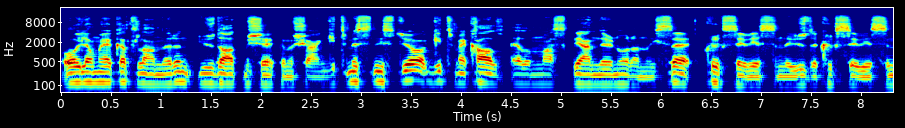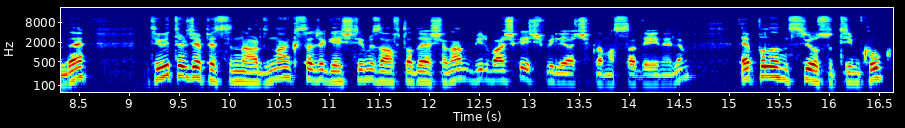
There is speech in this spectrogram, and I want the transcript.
oylamaya katılanların %60'a yakını şu an gitmesini istiyor. Gitme kal Elon Musk diyenlerin oranı ise 40 seviyesinde, %40 seviyesinde. Twitter cephesinin ardından kısaca geçtiğimiz haftada yaşanan bir başka işbirliği açıklamasına değinelim. Apple'ın CEO'su Tim Cook,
